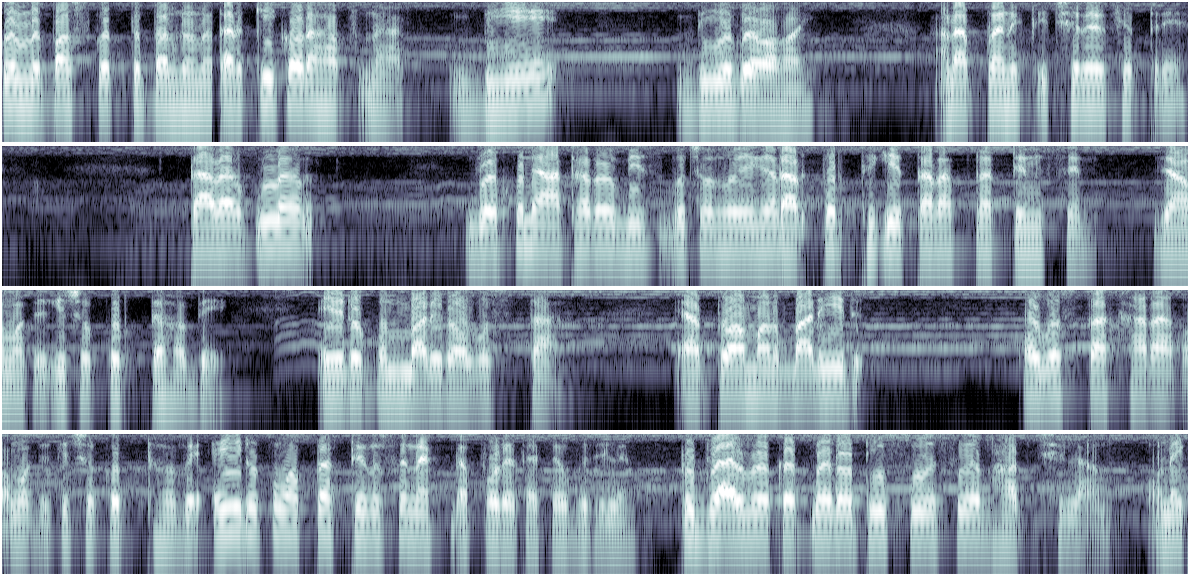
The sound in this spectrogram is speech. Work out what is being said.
করলে পাস করতে পারল না, তার কি করা আপনার? বিয়ে দিয়ে দেওয়া হয়। আর আপনার একটি ছেলের ক্ষেত্রে, তারা আপনার যখন আঠারো বিশ বছর হয়ে গেল, তারপর থেকে তার আপনার টেনশন যে আমাকে কিছু করতে হবে। এইরকম বাড়ির অবস্থা, এত আমার বাড়ির অবস্থা খারাপ, আমাকে কিছু করতে হবে। এইরকম আপনার টেনশন একটা পড়ে থাকে, বুঝলেন? তো যাই হোক, আপনার এটি শুয়ে শুয়ে ভাবছিলাম, অনেক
